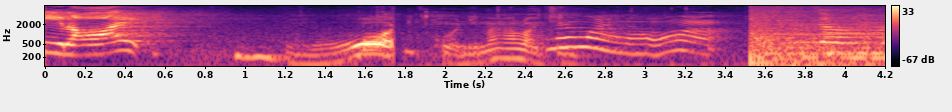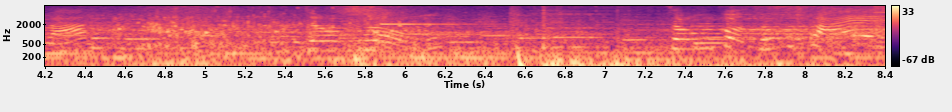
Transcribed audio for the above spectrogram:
400โอ้โหโหนี่มันอร่อยจริไม่ง ไหวแล้วอะ จงรัก จงหลง จงกด subscribe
